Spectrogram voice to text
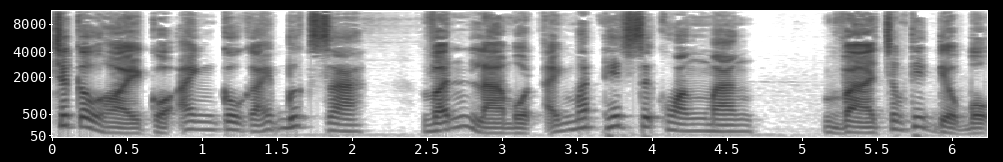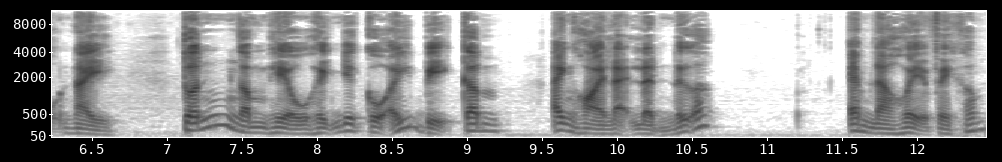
Trước câu hỏi của anh cô gái bước ra vẫn là một ánh mắt hết sức hoang mang. Và trong thiết điều bộ này, Tuấn ngầm hiểu hình như cô ấy bị câm. Anh hỏi lại lần nữa. Em là Huệ phải không?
